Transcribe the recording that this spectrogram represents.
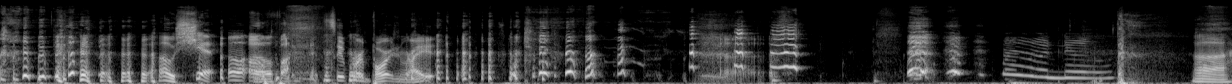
oh shit. Oh, oh. fuck, that's super important, right? Oh no. Uh,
